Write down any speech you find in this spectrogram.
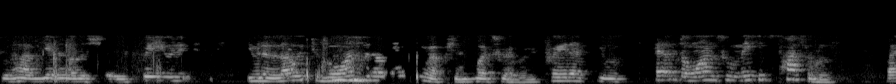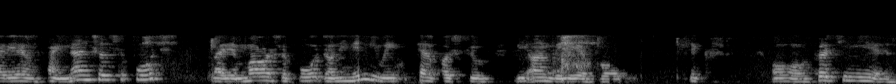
to have yet another show. We pray you, that you would allow it to go on mm-hmm. without interruption whatsoever. We pray that you will help the ones who make it possible by their financial support, by their moral support, and in any way help us to be on the air for six or 13 years.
